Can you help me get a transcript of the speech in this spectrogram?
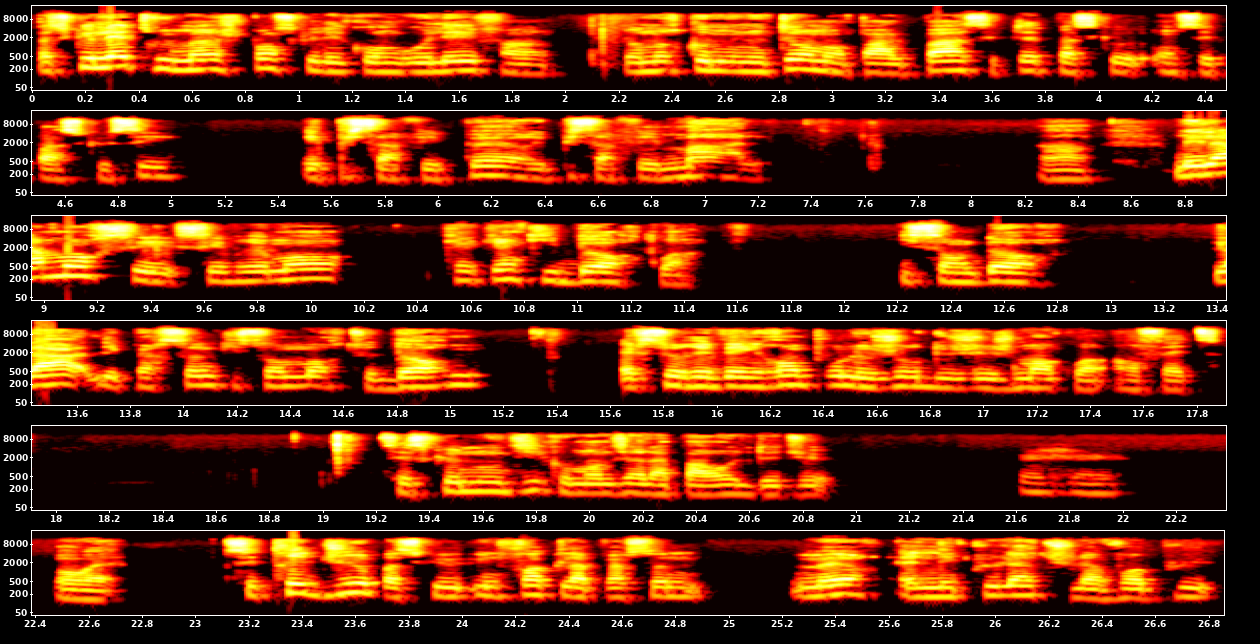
Parce que l'être humain, je pense que les Congolais, enfin, dans notre communauté, on n'en parle pas. C'est peut-être parce qu'on ne sait pas ce que c'est. Et puis ça fait peur, et puis ça fait mal. Hein. Mais la mort, c'est vraiment quelqu'un qui dort, quoi. Il s'endort. Là, les personnes qui sont mortes dorment. Elles se réveilleront pour le jour du jugement, quoi, en fait. C'est ce que nous dit, comment dire, la parole de Dieu. Mm-hmm. Ouais. C'est très dur parce qu'une fois que la personne meurt, elle n'est plus là, tu la vois plus.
